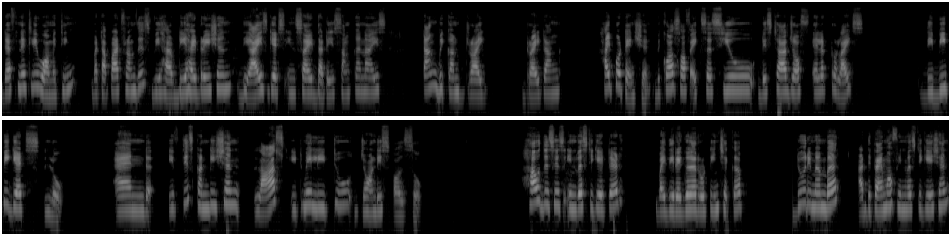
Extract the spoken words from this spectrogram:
Definitely vomiting, but apart from this, we have dehydration, the eyes gets inside, that is sunken eyes, tongue becomes dry, dry tongue, hypotension. Because of excessive discharge of electrolytes, the BP gets low. And if this condition lasts, it may lead to jaundice also. How this is investigated? By the regular routine checkup. Do remember at the time of investigation,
